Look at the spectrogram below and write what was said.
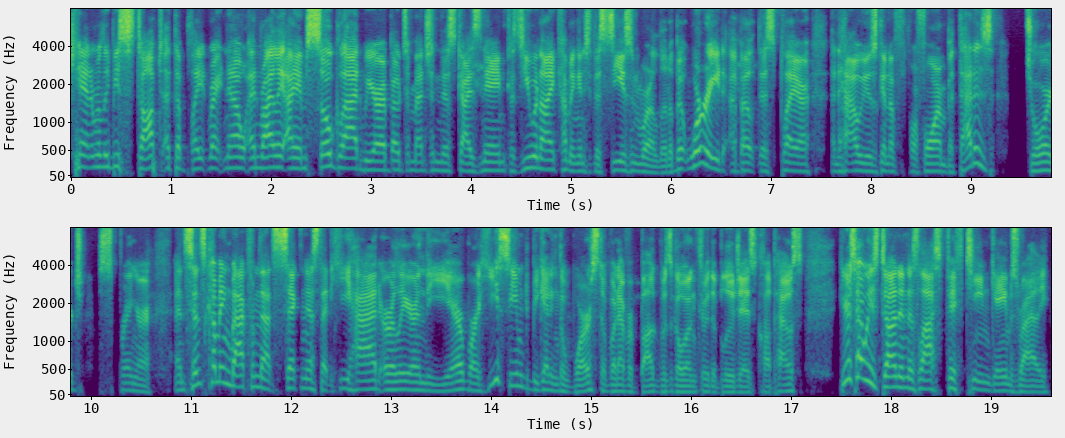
can't really be stopped at the plate right now? And Riley, I am so glad we are about to mention this guy's name because you and I coming into the season were a little bit worried about this player and how he was going to perform. But that is George Springer. And since coming back from that sickness that he had earlier in the year, where he seemed to be getting the worst of whatever bug was going through the Blue Jays clubhouse, here's how he's done in his last 15 games, Riley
